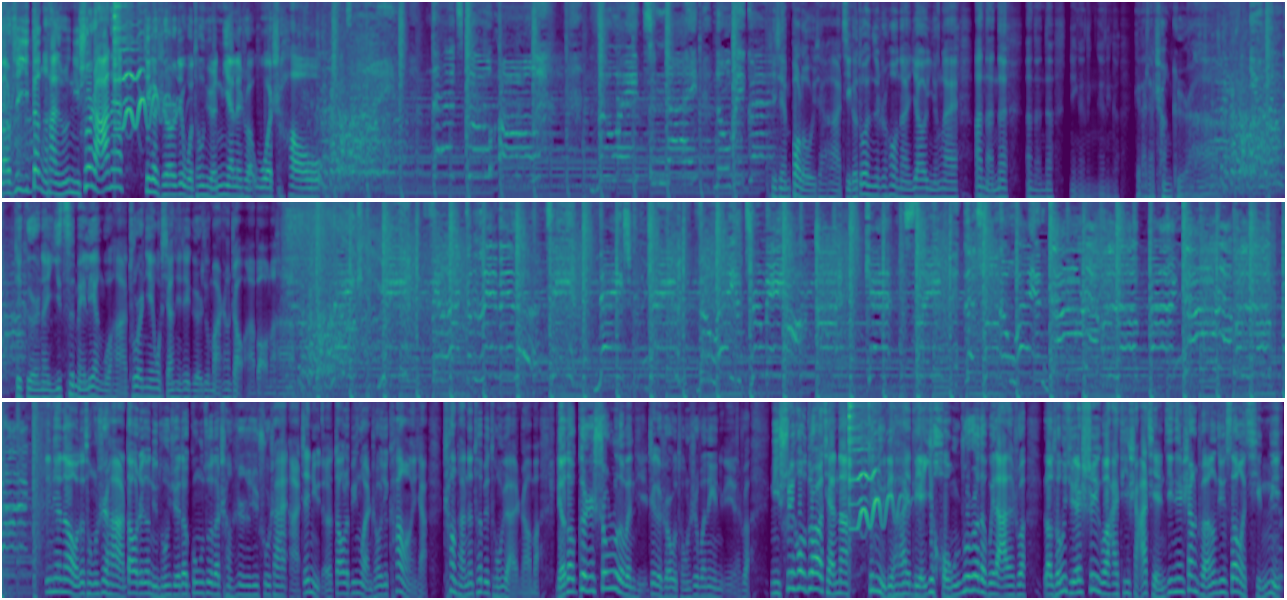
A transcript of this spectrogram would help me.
老师一瞪哈，你说啥呢？这个时候这我同学蔫了说，我抄。提前暴露一下哈，几个段子之后呢，要迎来阿南的阿南的那个那个那个给大家唱歌哈。这歌呢一次没练过哈，突然间我想起这歌就马上找啊，宝宝们哈。今天呢，我的同事哈到这个女同学的工作的城市去出差啊。这女的到了宾馆之后去看望一下，畅谈的特别投缘，你知道吗？聊到个人收入的问题，这个时候我同事问那个女的，他说：“你税后多少钱呢？”这女的还脸一红，弱弱的回答他说：“老同学，睡过还提啥钱？今天上床就算我请你。”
